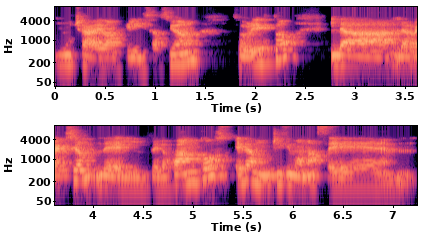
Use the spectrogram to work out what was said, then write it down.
mucha evangelización sobre esto, la, reacción de los bancos era muchísimo más... Eh,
